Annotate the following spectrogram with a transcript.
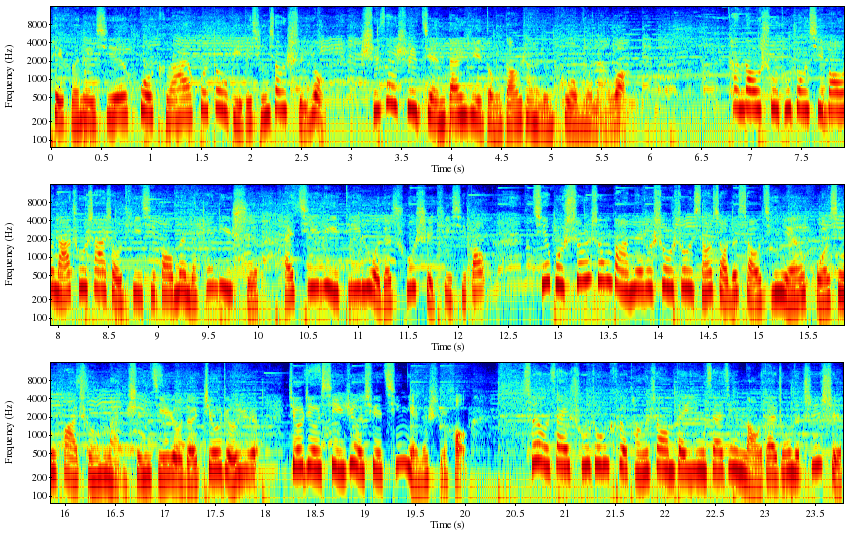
配合那些或可爱或逗比的形象使用，实在是简单易懂到让人过目难忘。看到树突状细胞拿出杀手 T 细胞们的黑历史来激励低落的初始 T 细胞，结果生生把那个瘦瘦小小的小青年活性化成满身肌肉的啾啾热啾啾系热血青年的时候，所有在初中课堂上被硬塞进脑袋中的知识，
